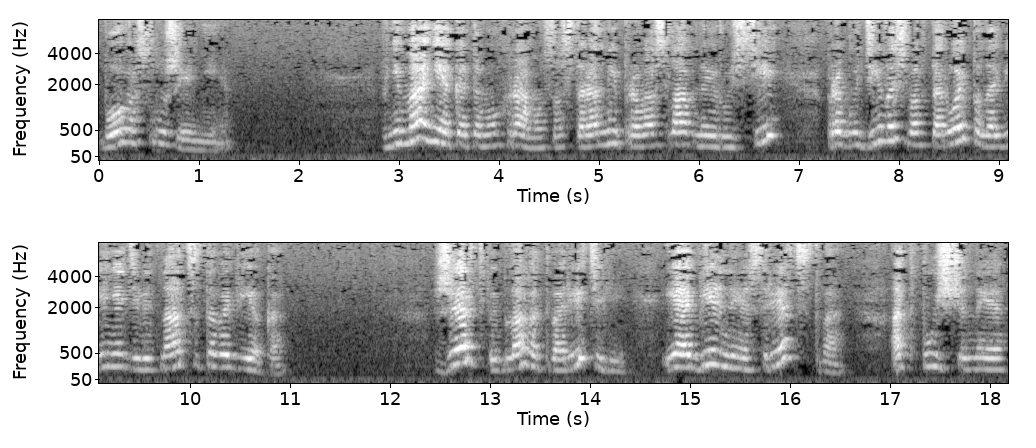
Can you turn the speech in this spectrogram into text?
богослужение. Внимание к этому храму со стороны православной Руси пробудилось во второй половине XIX века. Жертвы благотворителей и обильные средства, отпущенные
